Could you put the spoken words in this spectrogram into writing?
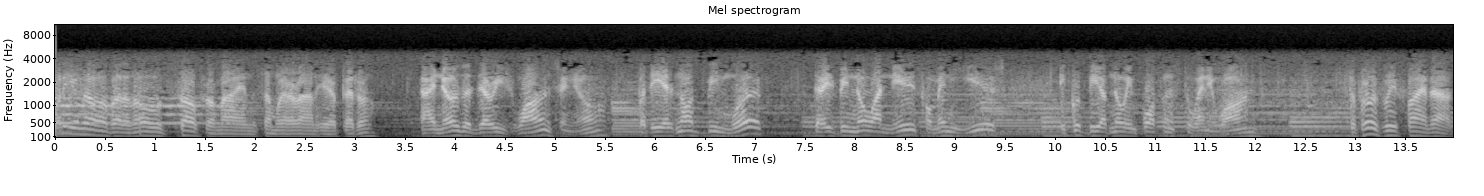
What do you know about an old sulfur mine somewhere around here, Pedro? I know that there is one, senor, but it has not been worked. There has been no one near it for many years. It could be of no importance to anyone. Suppose we find out.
